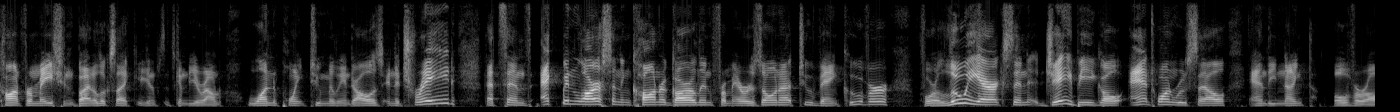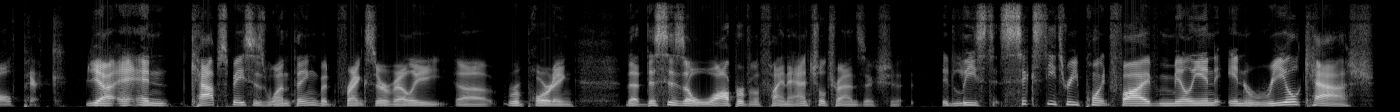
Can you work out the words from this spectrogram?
confirmation. But it looks like it's going to be around 1.2 million dollars in a trade that sends Ekman Larsson and Connor Garland from Arizona to Vancouver for Louis Eriksson, Jay Beagle, Antoine Roussel, and the ninth overall pick. Yeah, and, and cap space is one thing, but Frank Seravalli uh, reporting that this is a whopper of a financial transaction at least 63.5 million in real cash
